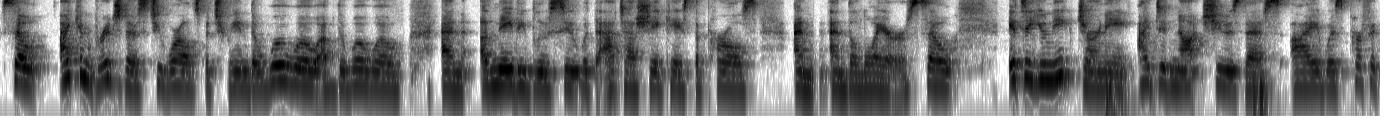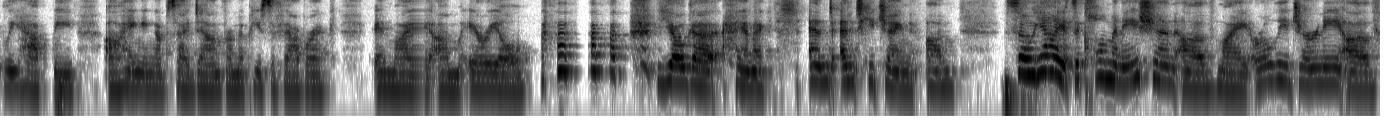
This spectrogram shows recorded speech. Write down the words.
So I can bridge those two worlds between the woo woo of the woo woo and a navy blue suit with the attache case, the pearls, and, and the lawyers. So it's a unique journey. I did not choose this. I was perfectly happy uh, hanging upside down from a piece of fabric in my um, aerial yoga hammock and and teaching. Um, so yeah, it's a culmination of my early journey of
